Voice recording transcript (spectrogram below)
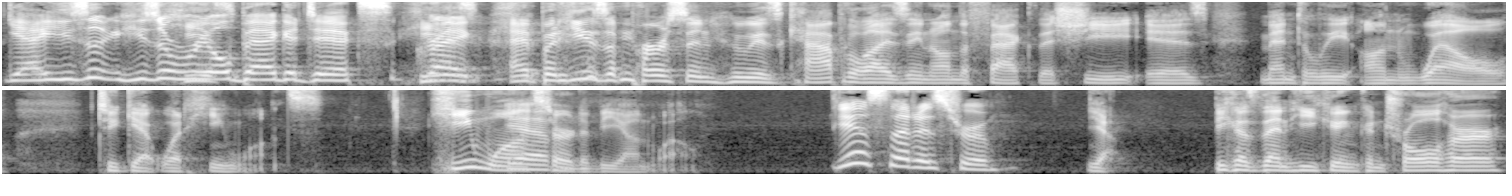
Yeah, he's a he's a real bag of dicks. Greg. is, and, but he is a person who is capitalizing on the fact that she is mentally unwell to get what he wants. He wants Yeah. her to be unwell. yes, that is true. Because then he can control her.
